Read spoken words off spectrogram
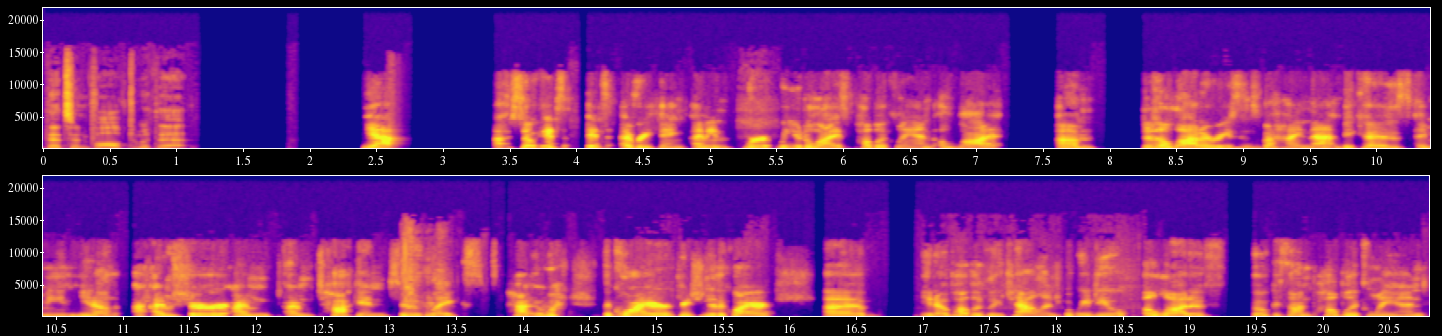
that's involved with that yeah so it's it's everything i mean we're we utilize public land a lot um there's a lot of reasons behind that because I mean, you know, I'm sure I'm I'm talking to like the choir, preaching to the choir, uh, you know, publicly challenged, but we do a lot of focus on public land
